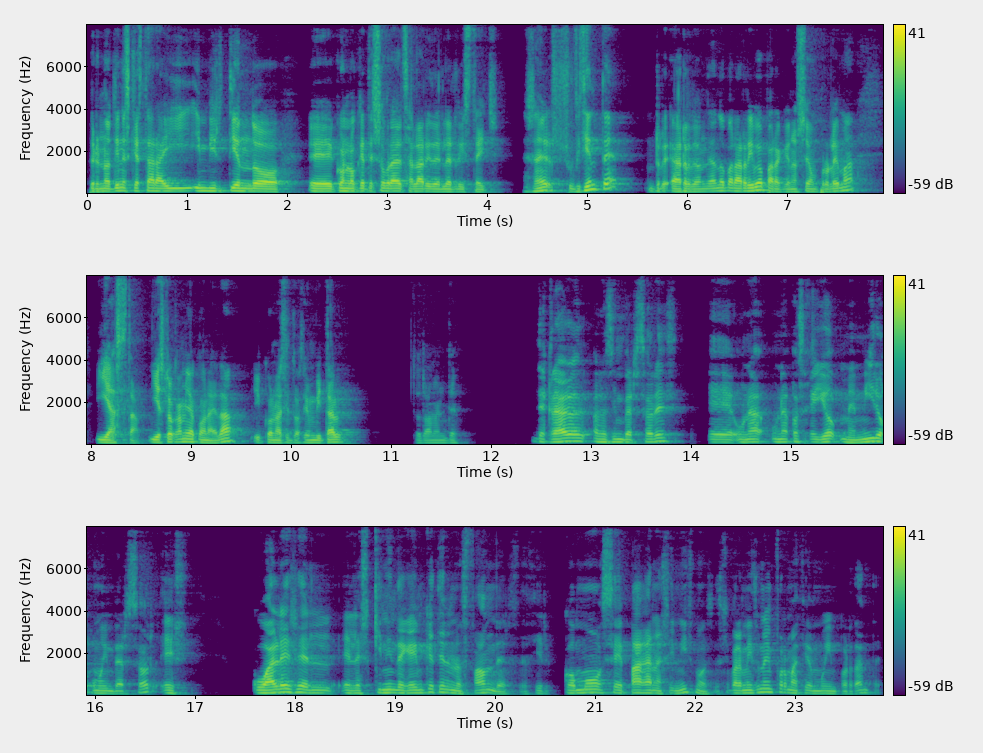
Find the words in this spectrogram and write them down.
Pero no tienes que estar ahí invirtiendo eh, con lo que te sobra del salario del early stage. Es suficiente, redondeando para arriba para que no sea un problema y ya está. Y esto cambia con la edad y con la situación vital. Totalmente. Declarar a los inversores, eh, una, una cosa que yo me miro como inversor es cuál es el, skin in the game que tienen los founders, es decir, cómo se pagan a sí mismos. Es que para mí es una información muy importante.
